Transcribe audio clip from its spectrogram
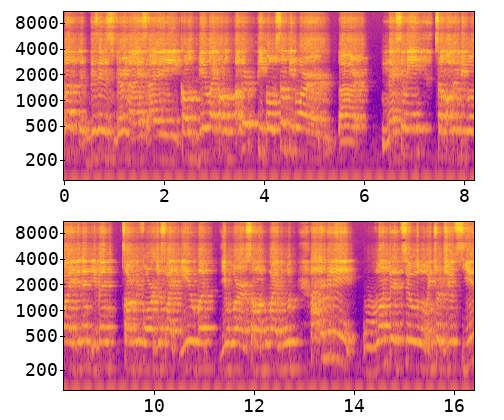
but this is very nice. I called you. I called other people. Some people are uh, next to me. Some other people I didn't even talk before, just like you. But you were someone who I would. I I really wanted to introduce you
